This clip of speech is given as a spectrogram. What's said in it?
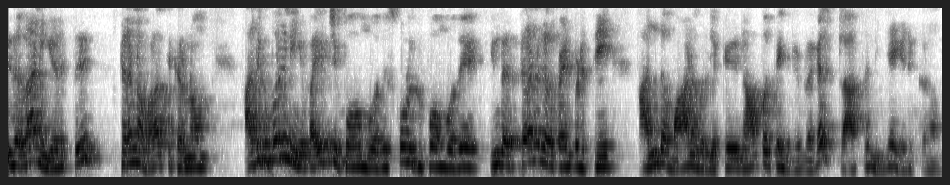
இதெல்லாம் நீங்கள் எடுத்து திறனை வளர்த்துக்கணும். அதுக்கு பிறகு நீங்கள் பயிற்சி போகும்போது ஸ்கூலுக்கு போகும்போது இந்த திறன்களை பயன்படுத்தி அந்த மாணவர்களுக்கு 45 நிமிடங்கள் கிளாஸை நீங்கள் எடுக்கணும்.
